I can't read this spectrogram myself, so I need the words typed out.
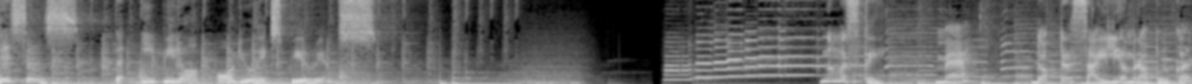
This is the Epilogue Audio Experience. नमस्ते मैं doctor Saili Amrapurkar,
